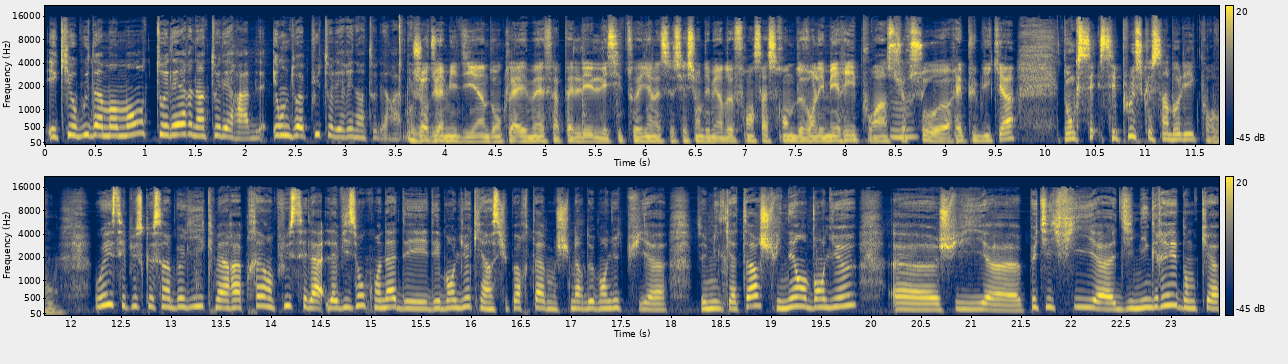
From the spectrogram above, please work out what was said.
et qui, au bout d'un moment, tolère l'intolérable. Et on ne doit plus tolérer l'intolérable. Aujourd'hui à midi, hein, donc l'AMF appelle les, les citoyens, l'Association des maires de France, à se rendre devant les mairies pour un sursaut mmh. républicain. Donc, c'est plus que symbolique pour vous? Oui, c'est plus que symbolique. Mais après, en plus, c'est la, la vision qu'on a des, banlieues qui est insupportable. Moi, je suis maire de banlieue depuis euh, 2014. Je suis née en banlieue. Euh, je suis euh, petite fille euh, d'immigrés. Donc, euh,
